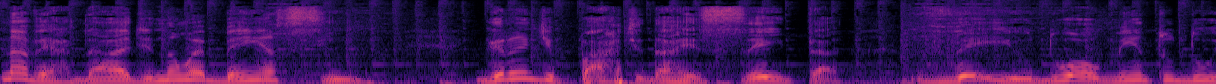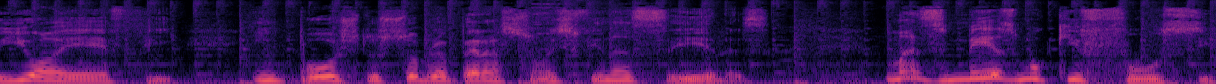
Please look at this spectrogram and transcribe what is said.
Na verdade, não é bem assim. Grande parte da receita veio do aumento do IOF, Imposto sobre Operações Financeiras. Mas, mesmo que fosse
